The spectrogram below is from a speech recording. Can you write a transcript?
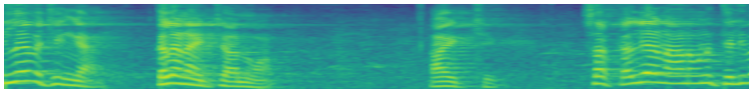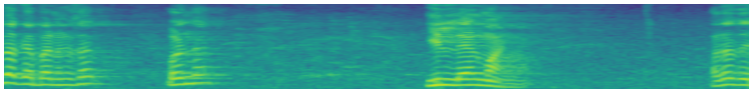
இல்லை வச்சுங்க கல்யாணம் ஆயிடுச்சான்னுவான். ஆயிடுச்சு. சார் கல்யாணம் ஆனவனு தெளிவாக கேட்பானுங்க சார். குழந்தை இல்லைன்னு வாங்க. அதாவது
